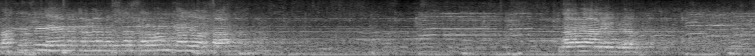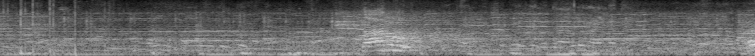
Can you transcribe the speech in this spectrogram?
बाकीचे हे न करण्यापेक्षा सर्वांनी खाली बसा. नारायण इंद्र चालू हे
